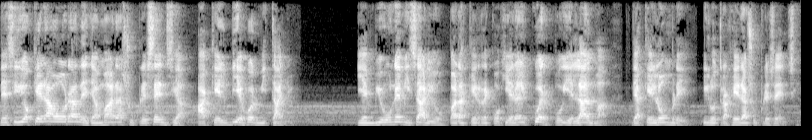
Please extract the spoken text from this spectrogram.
decidió que era hora de llamar a su presencia a aquel viejo ermitaño, y envió un emisario para que recogiera el cuerpo y el alma de aquel hombre y lo trajera a su presencia.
